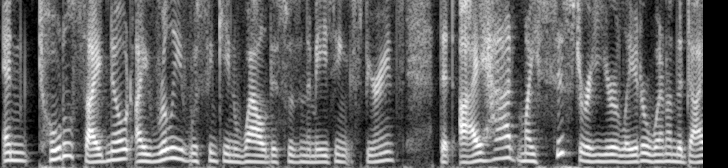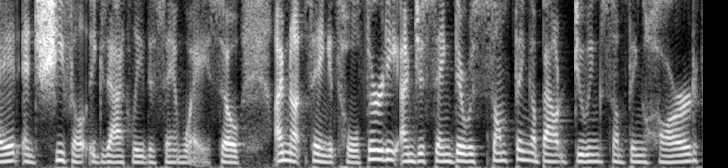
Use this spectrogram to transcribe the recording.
And total side note, I really was thinking, wow, this was an amazing experience that I had. My sister a year later went on the diet and she felt exactly the same way. So I'm not saying it's whole 30. I'm just saying there was something about doing something hard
